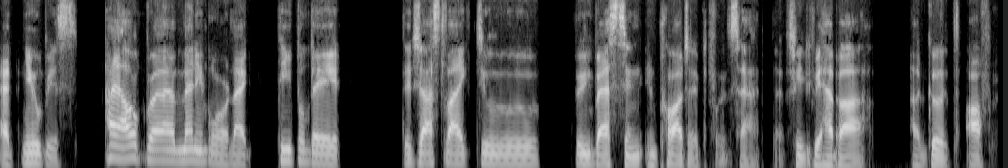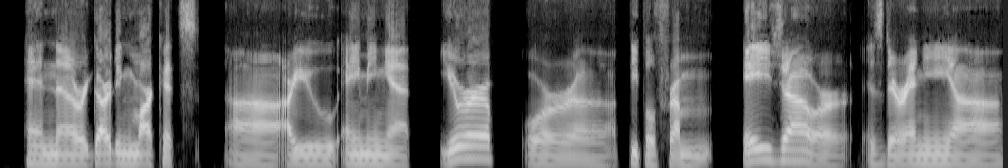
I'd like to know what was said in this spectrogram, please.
at newbies. I hope uh, many more, like people they they just like to to invest in in project, for example. I think we have a a good offer. And uh, regarding markets, uh, are you aiming at Europe or uh, people from Asia, or is there any uh,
